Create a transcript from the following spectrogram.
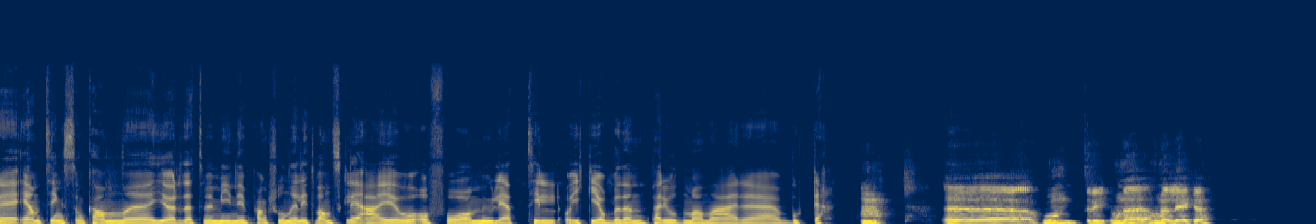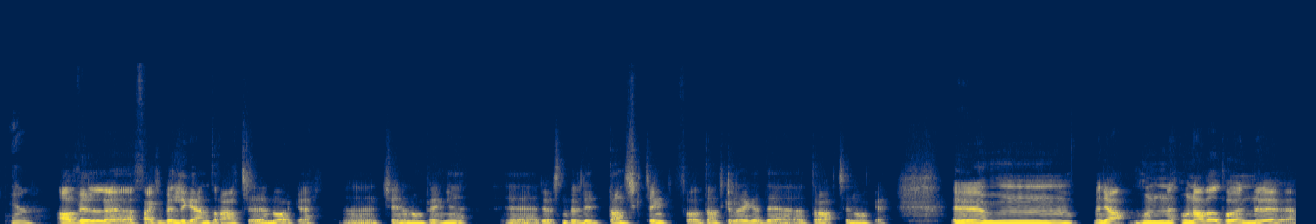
eh, en ting som kan eh, gjøre dette med minipensjoner litt vanskelig, er jo å få mulighet til å ikke jobbe den perioden man er eh, borte. Mm. Uh, hun, hun, er, hun, er, lege, ja. og vil uh, faktisk veldig gjerne dra til Norge, uh, tjene noen penger. Eh, det er en veldig dansk ting for danske leger, det er å dra til Norge. Um, men ja, hun, hun, har vært på en eh,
